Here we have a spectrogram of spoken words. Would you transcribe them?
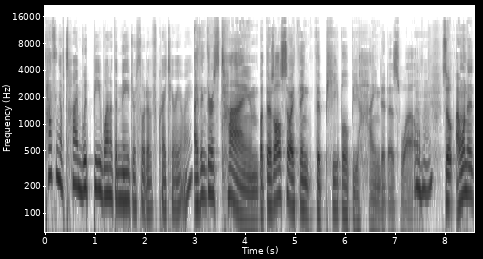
passing of time would be one of the major sort of criteria, right? I think there's time, but there's also, I think, the people behind it as well. Mm-hmm. So I want to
